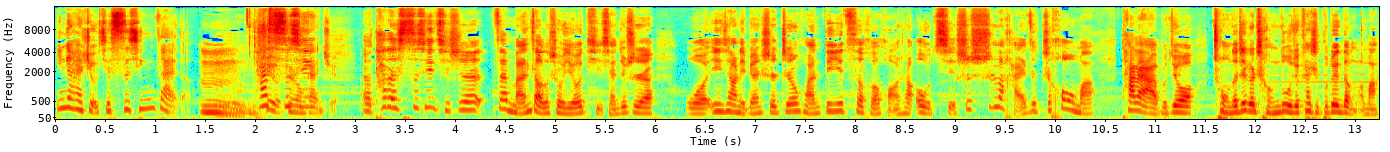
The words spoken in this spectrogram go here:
应该还是有些私心在的。嗯，她有私心这种感觉。呃，她的私心其实，在蛮早的时候也有体现，就是我印象里边是甄嬛第一次和皇上怄气，是失了孩子之后吗？他俩不就宠的这个程度就开始不对等了吗？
